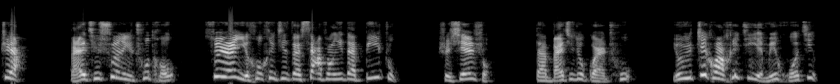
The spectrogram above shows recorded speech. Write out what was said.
这样白棋顺利出头。虽然以后黑棋在下方一带逼住是先手，但白棋就拐出。由于这块黑棋也没活境，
